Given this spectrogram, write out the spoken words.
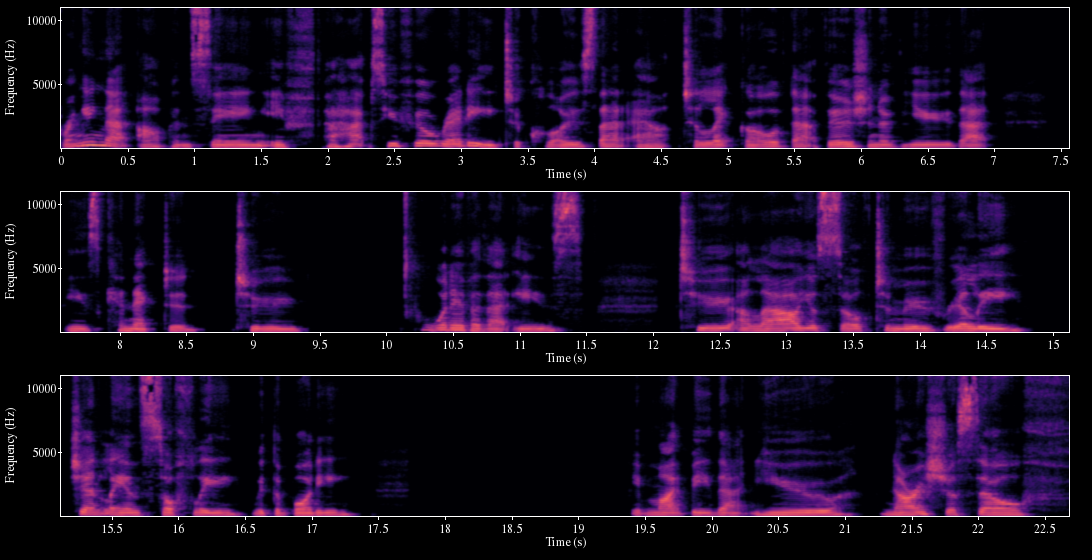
bringing that up and seeing if perhaps you feel ready to close that out, to let go of that version of you that is connected to whatever that is, to allow yourself to move really gently and softly with the body. It might be that you nourish yourself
